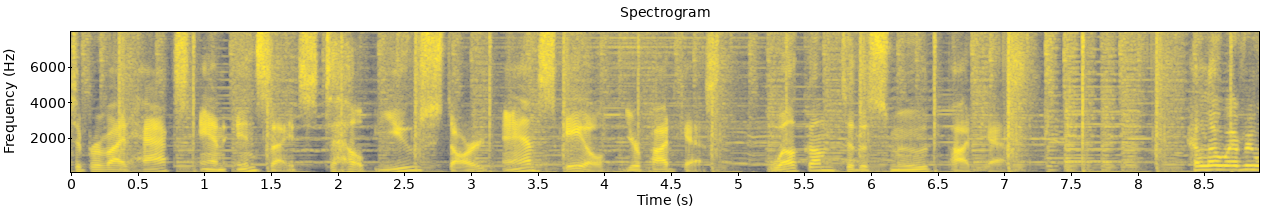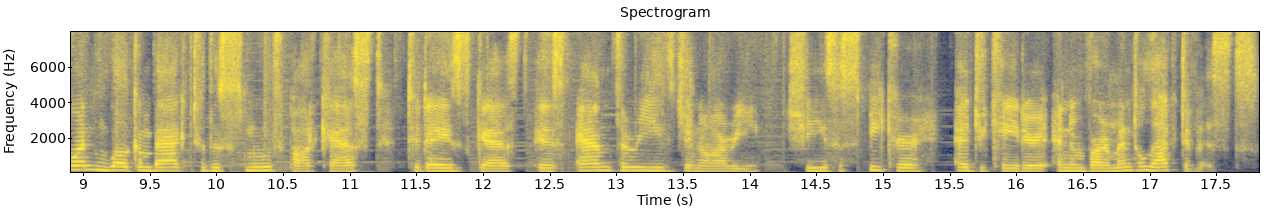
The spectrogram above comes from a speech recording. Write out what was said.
to provide hacks and insights to help you start and scale your podcast. Welcome to the Smooth Podcast. Hello, everyone. Welcome back to the Smooth Podcast. Today's guest is Anne-Therese Gennari. She is a speaker, educator, and environmental activist.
